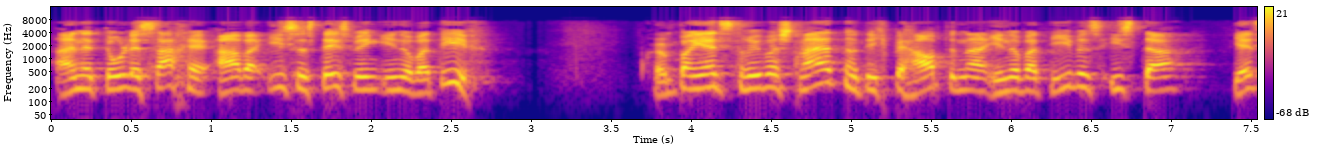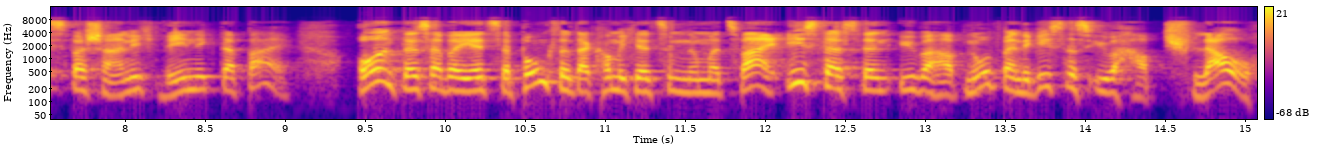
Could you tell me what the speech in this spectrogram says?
eine tolle Sache. Aber ist es deswegen innovativ? Könnte man jetzt drüber streiten und ich behaupte, na, Innovatives ist da jetzt wahrscheinlich wenig dabei. Und das ist aber jetzt der Punkt, und da komme ich jetzt zum Nummer zwei. Ist das denn überhaupt notwendig? Ist das überhaupt schlau?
